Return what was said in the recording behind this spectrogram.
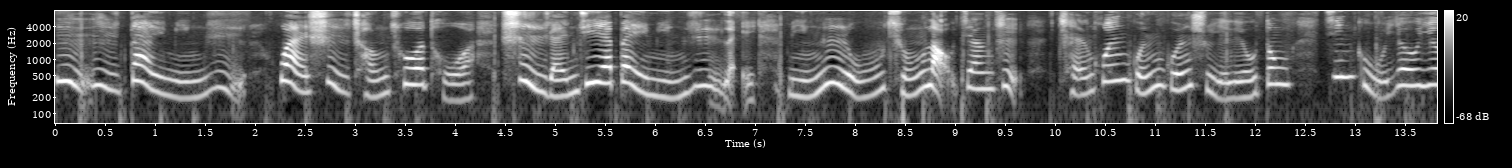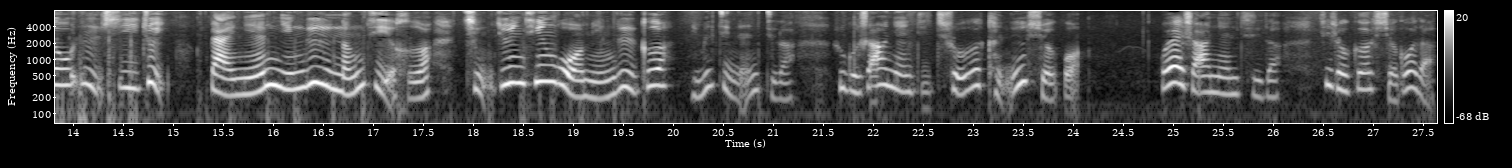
日日待明日，万事成蹉跎。世人皆备明日累，明日无穷老将至。晨昏滚滚水流东，今古悠悠日西坠。百年明日能几何？请君听我明日歌。你们几年级了？如果是二年级，这首歌肯定学过。我也是二年级的，这首歌学过的。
